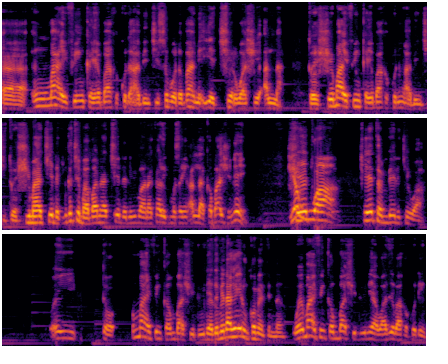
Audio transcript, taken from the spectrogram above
ah, in mahaifinka ya baka kuɗin abinci saboda ba mai iya ciyarwa shi Allah to shi mahaifinka ya baka kuɗin abinci to shi ma ya ce da kin ce baba na ce da ni ba na kare kuma sayin Allah ka bashi ne. Shi ya- yawwa! shi ya tambaye cewa wai to in mahaifinka in ba shi duniya domin na ga irin commentin nan wai mahaifinka in ba shi duniya wa zai baka kuɗin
